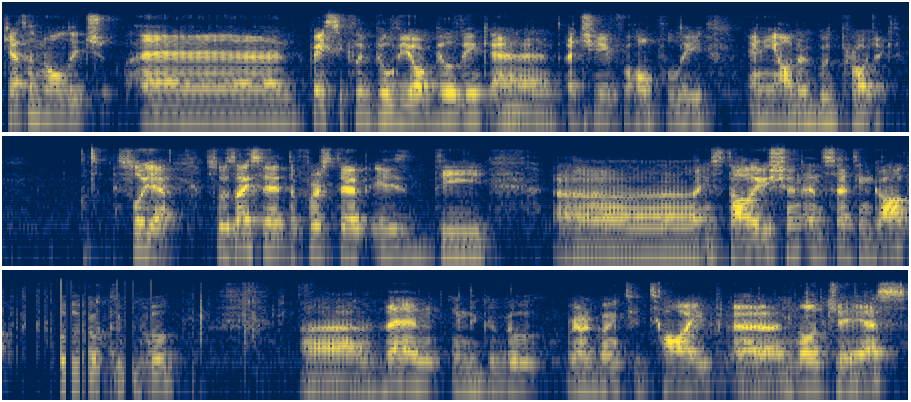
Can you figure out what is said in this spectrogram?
get a knowledge and basically build your building and achieve hopefully any other good project. So yeah. So as i said the first step is the uh, installation and setting up. Google uh, then in the google we are going to type uh, node.js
